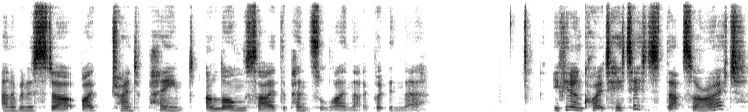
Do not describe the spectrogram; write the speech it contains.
and I'm going to start by trying to paint alongside the pencil line that I put in there. If you don't quite hit it, that's alright,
